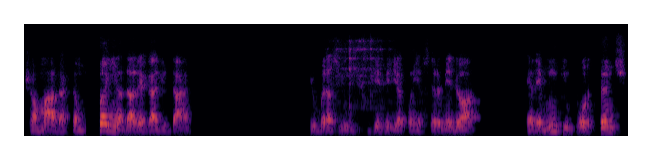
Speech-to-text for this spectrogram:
chamada Campanha da Legalidade, que o Brasil deveria conhecer melhor. Ela é muito importante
